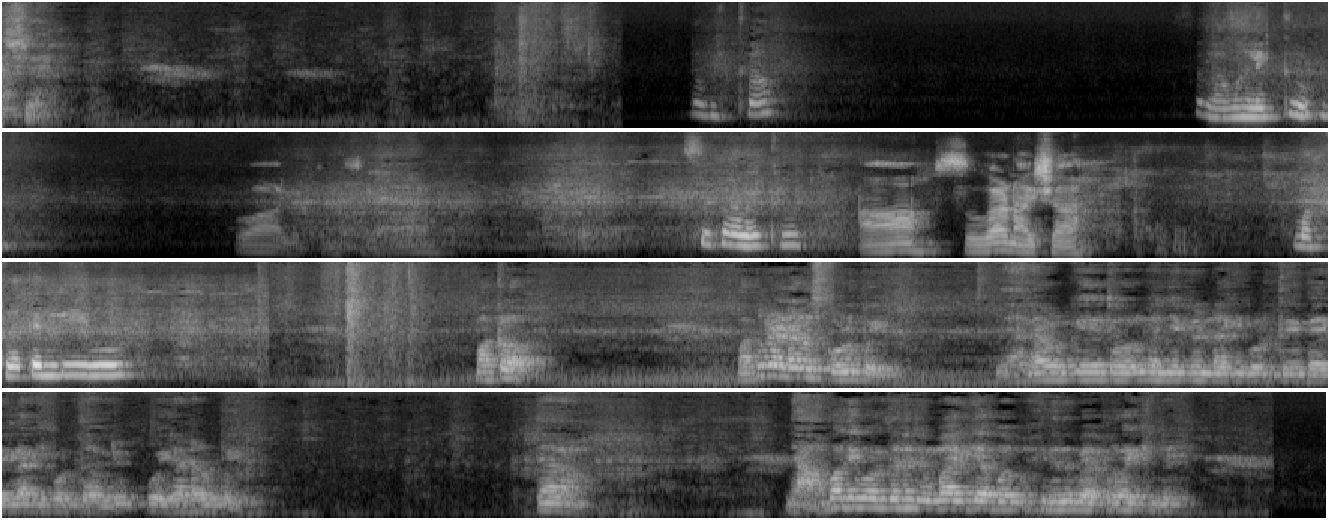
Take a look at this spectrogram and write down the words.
ആയിഷ അസ്സലാമലൈക്കും സുഖാണോ ആ സുഖാണ് ആയിഷ. മക്കളൊക്കെ എന്ത് ചെയ്യുന്നു മക്കളോ? മക്കൾ രണ്ടാളും സ്കൂളിൽ പോയി. ഞാൻ അവൾക്ക് ചോറും കഞ്ഞിയൊക്കെ ഉണ്ടാക്കി കൊടുത്ത് ബാഗിലാക്കി കൊടുത്ത് അവർ പോയി രണ്ടാളും പോയി. ഞാനോ? ഞാൻ പോലെ തന്നെ ചുമ്മാ ഇരുന്ന് പേപ്പർ വായിക്കണ്ടേ?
